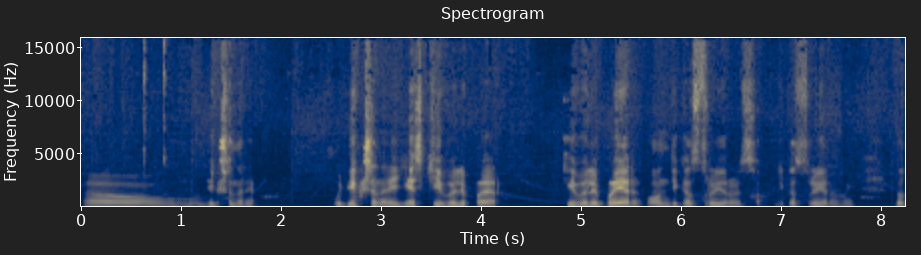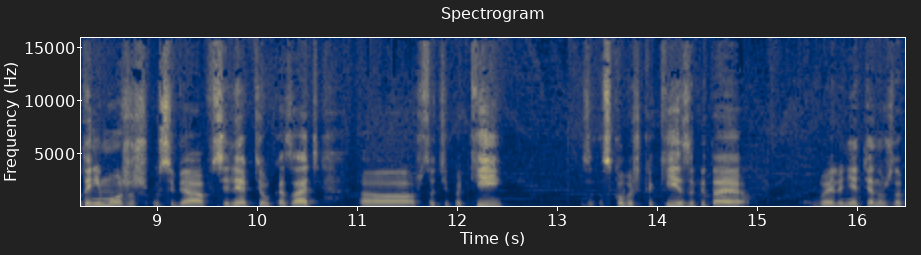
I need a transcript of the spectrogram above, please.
э, dictionary. У dictionary есть key value pair. Key value pair, он деконструируется, деконструируемый. Но ты не можешь у себя в селекте указать, э, что типа key, скобочка key, запятая value. Нет, тебе нужно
